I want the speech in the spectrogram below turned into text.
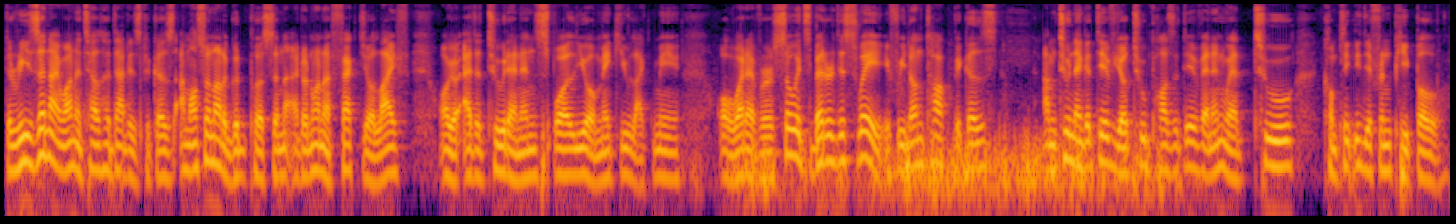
The reason I want to tell her that is because I'm also not a good person. I don't want to affect your life or your attitude and then spoil you or make you like me or whatever. So it's better this way if we don't talk because I'm too negative, you're too positive, and then we're two completely different people.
